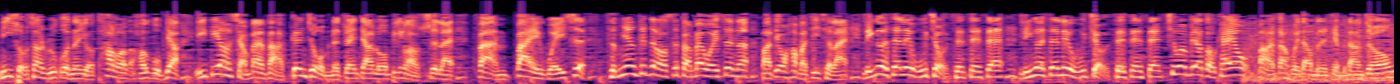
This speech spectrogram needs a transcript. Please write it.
你手上如果呢有套牢的好股票，一定要想办法跟着我们的专家罗宾老师来反败为胜。怎么样跟着老师反败为胜呢？把电话号码记起来，零二三六五九三三三，零二三六五九三三三，千万不要走开哦，马上回到我们的节目当中。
